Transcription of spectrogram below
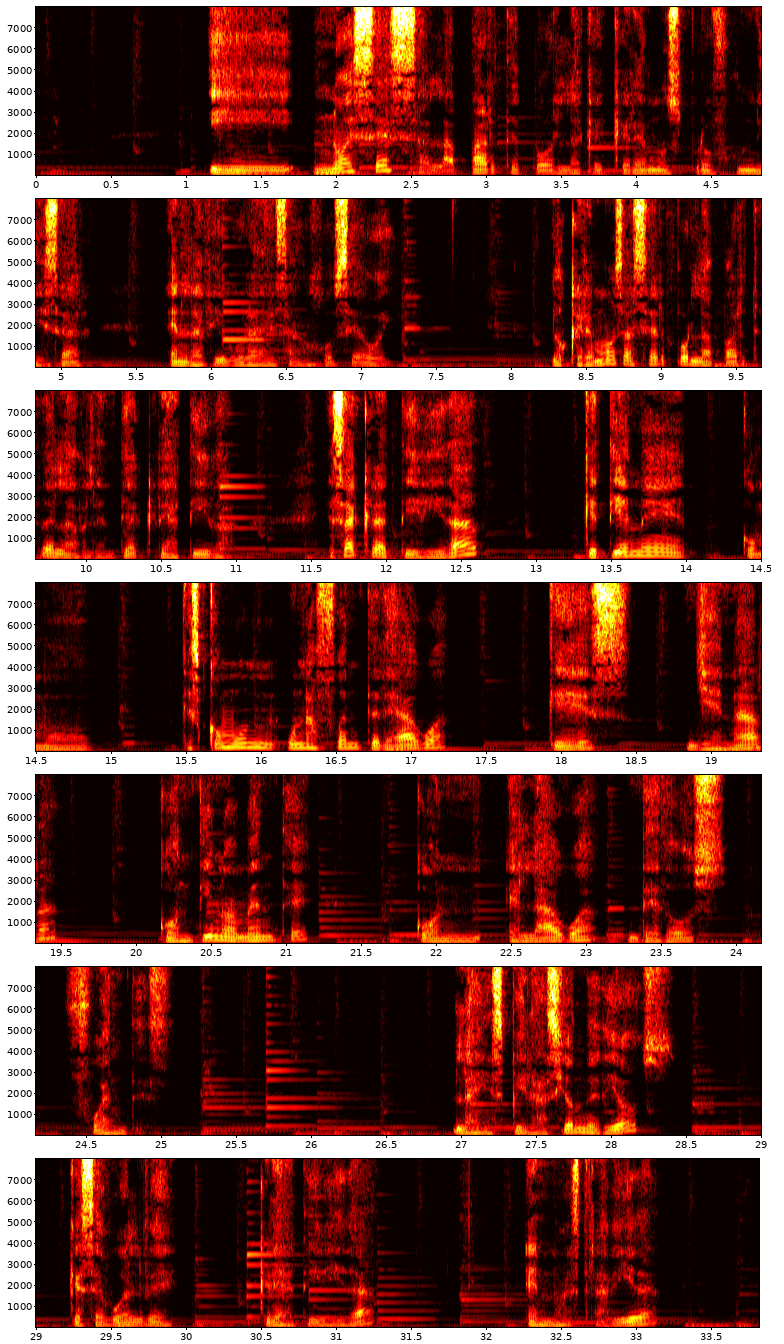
y no es esa la parte por la que queremos profundizar en la figura de San José hoy. Lo queremos hacer por la parte de la valentía creativa. Esa creatividad que tiene como, que es como una fuente de agua que es llenada continuamente con el agua de dos fuentes. La inspiración de Dios, que se vuelve creatividad en nuestra vida,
